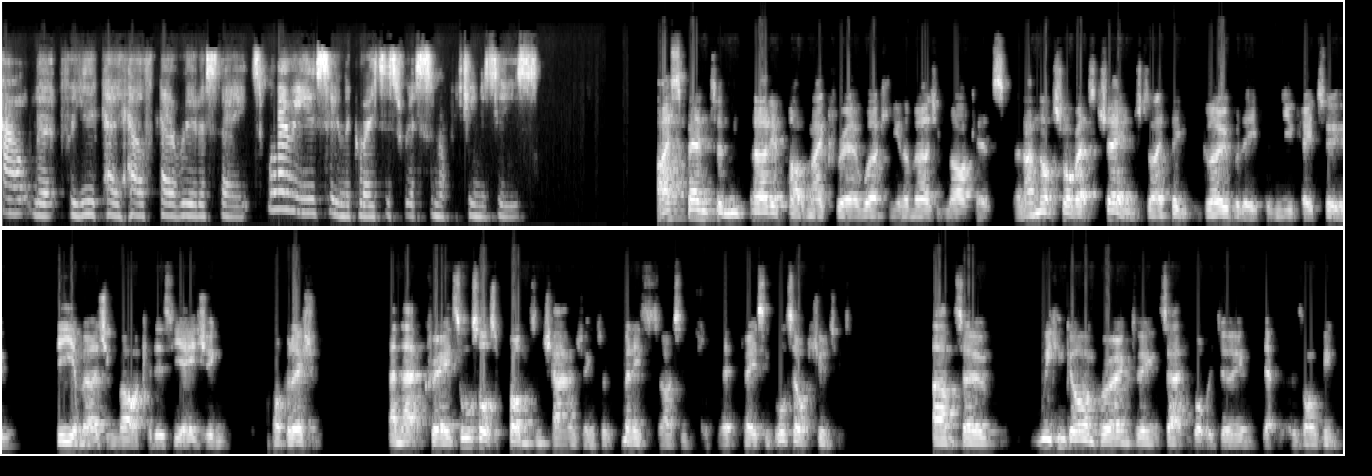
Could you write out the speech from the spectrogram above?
outlook for UK healthcare real estate? Where are you seeing the greatest risks and opportunities? I spent an earlier part of my career working in emerging markets, and I'm not sure that's changed. I think globally, in the UK too, the emerging market is the aging population. And that creates all sorts of problems and challenges that many societies facing, also opportunities. Um, so we can go on growing, doing exactly what we're doing, as long as we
